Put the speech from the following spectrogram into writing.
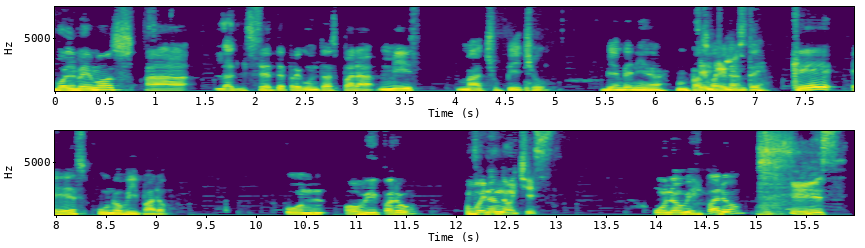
Volvemos a las set de preguntas para Miss Machu Picchu. Bienvenida. Un paso Siempre adelante. ¿Qué es un ovíparo? Un ovíparo. Buenas noches. Un ovíparo es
